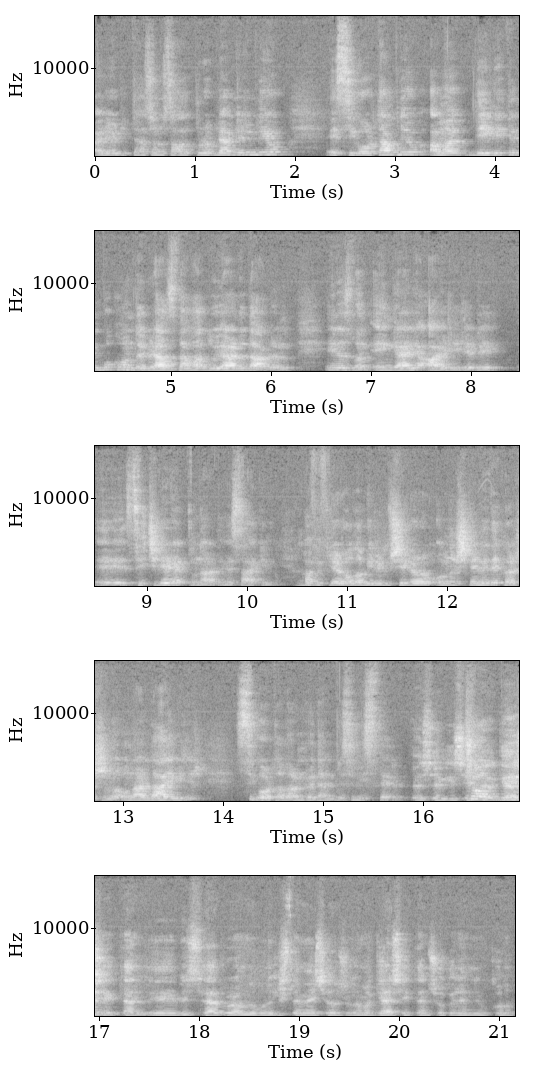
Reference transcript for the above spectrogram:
Ali öldükten sonra sağlık problemlerim de yok. E, sigortam da yok ama devletin bu konuda biraz daha duyarlı davranıp en azından engelli aileleri e, seçilerek bunlar da mesela ki hafifler olabilir bir şeyler olabilir. Onun işlerine de karışımı onlar daha iyi bilir. Sigortaların ödenmesini isterim. Evet sevgili Çok seyirciler büyük- gerçekten e, biz her programda bunu işlemeye çalışıyoruz ama gerçekten çok önemli bir konu.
